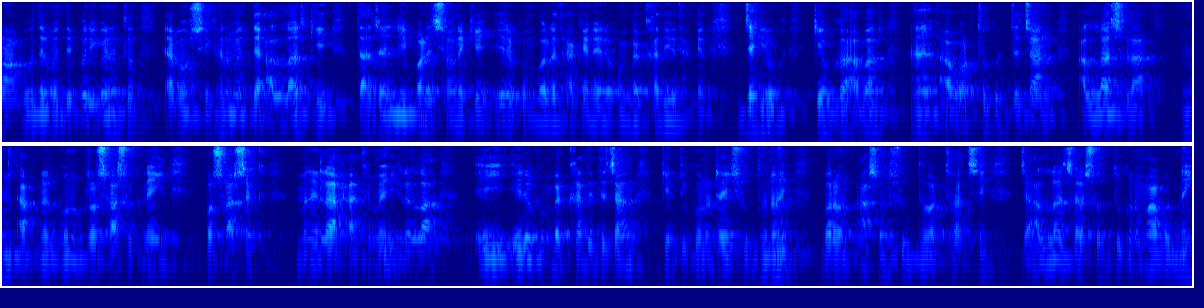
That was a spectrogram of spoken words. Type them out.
মাহবুদের মধ্যে পরিগণিত, এবং সেখানের মধ্যে আল্লাহর কি তাজাল্লি পড়েছে অনেকে। এরকম বলে থাকেন, এরকম ব্যাখ্যা দিয়ে থাকেন। যাই হোক, কেউ কেউ আবার অর্থ করতে চান, আল্লাহ ছাড়া আপনার কোনো প্রশাসক নেই। প্রশাসক মানে ইল্লাল্লাহ। এই এরকম ব্যাখ্যা দিতে চান, কিন্তু কোনোটাই শুদ্ধ নয়, বরং আসল শুদ্ধ অর্থ আছে যে আল্লাহ ছাড়া সত্য কোনো মাবুদ নেই,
